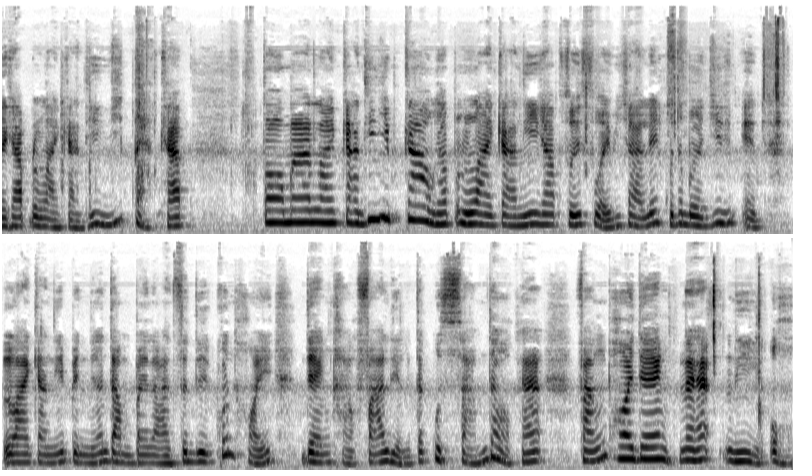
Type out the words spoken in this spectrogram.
นะครับ รายการที่ 28 ครับ ต่อมารายการที่ 29 ครับ รายการนี้ครับ สวยๆพี่ชาเลขคุณเบอร์ 21 รายการนี้เป็นเนื้อดำใบลานสะดือก้นหอย แดงขาวฟ้าเหลืองตะกุด 3 ดอกฮะฝังพลอยแดงนะฮะนี่โอ้โห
